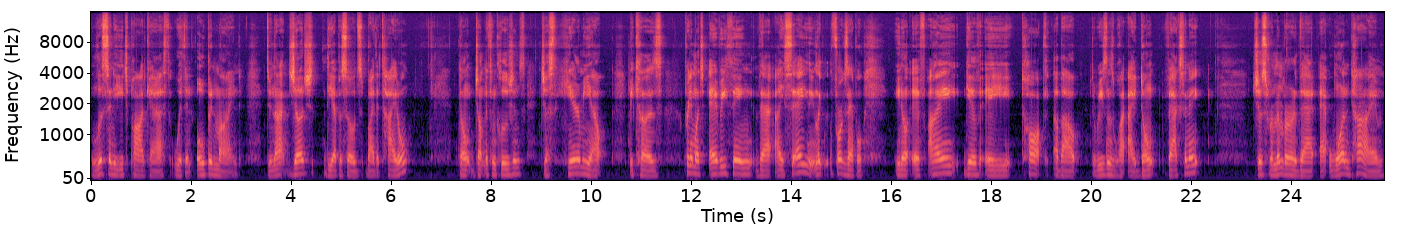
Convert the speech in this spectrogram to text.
listen to each podcast with an open mind. Do not judge the episodes by the title. Don't jump to conclusions. Just hear me out because pretty much everything that I say, like for example, you know, if I give a talk about the reasons why I don't vaccinate, just remember that at one time,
